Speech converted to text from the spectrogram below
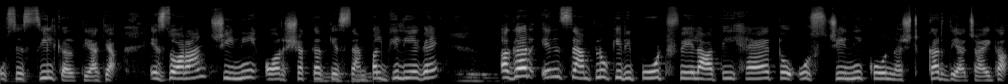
उसे सील कर दिया गया। इस दौरान चीनी और शक्कर के सैंपल भी लिए गए। अगर इन सैंपलों की रिपोर्ट फेल आती है तो उस चीनी को नष्ट कर दिया जाएगा।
